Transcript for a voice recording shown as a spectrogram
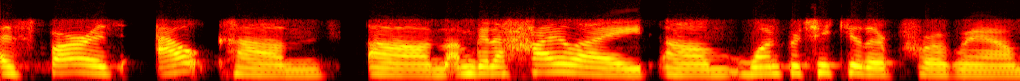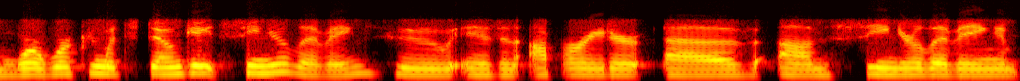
As far as outcomes, um, I'm going to highlight um, one particular program. We're working with Stonegate Senior Living, who is an operator of um, senior living and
